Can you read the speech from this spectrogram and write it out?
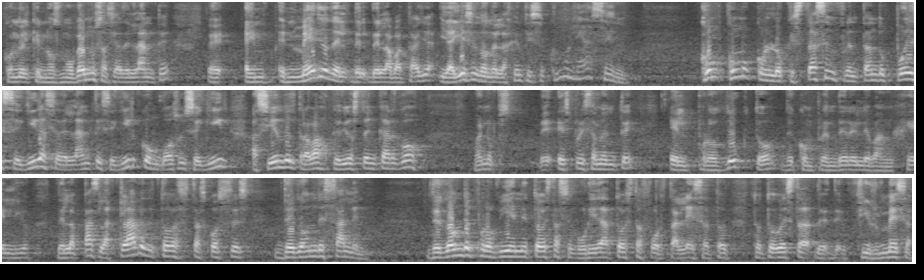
con el que nos movemos hacia adelante eh, en, medio de, la batalla y ahí es en donde la gente dice, ¿cómo le hacen? ¿Cómo, ¿Cómo, con lo que estás enfrentando puedes seguir hacia adelante y seguir con gozo y seguir haciendo el trabajo que Dios te encargó? Bueno, pues e, es precisamente el producto de comprender el Evangelio de la paz. La clave de todas estas cosas es de dónde salen, de dónde proviene toda esta seguridad, toda esta fortaleza, toda esta firmeza.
